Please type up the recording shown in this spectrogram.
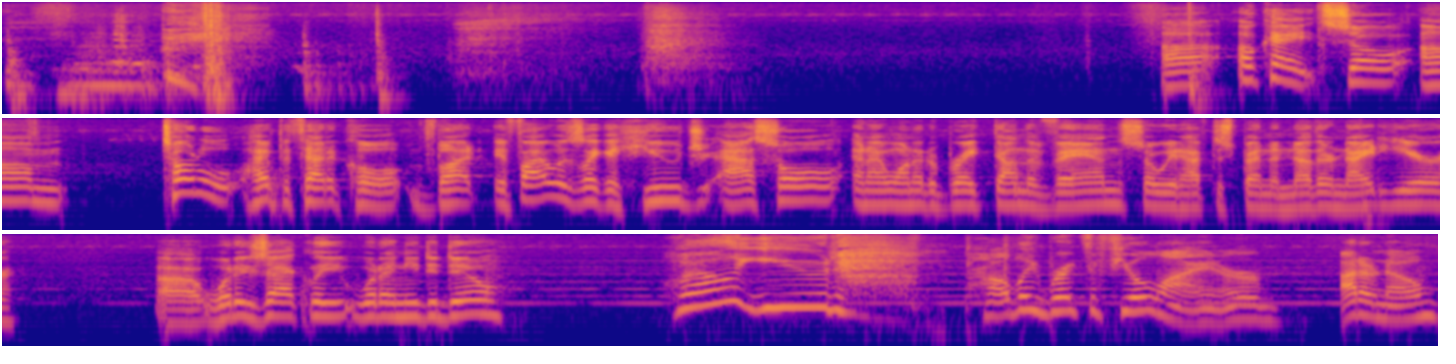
uh, okay, so, um, total hypothetical, but if I was like a huge asshole and I wanted to break down the van so we'd have to spend another night here, uh, what exactly would I need to do? Well, you'd probably break the fuel line, or I don't know,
